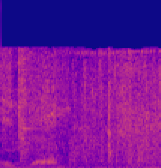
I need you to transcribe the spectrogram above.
for one.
